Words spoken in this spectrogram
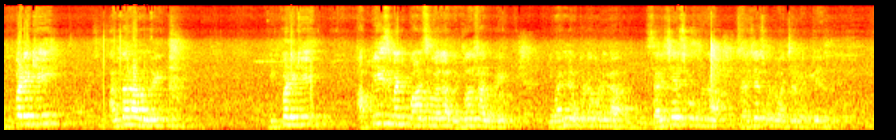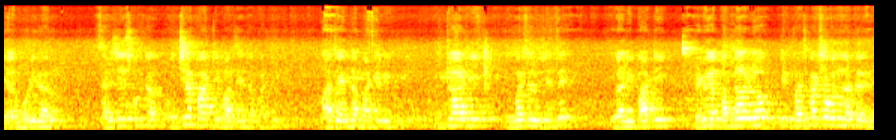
ఇప్పటికీ అంతరాలు ఉన్నాయి ఇప్పటికీ అప్పీజ్మెంట్ పాలసీ వల్ల విధ్వంసాలు ఉన్నాయి ఇవన్నీ ఒకటొకటిగా సరిచేసుకుంటున్న సరిచేసుకుంటూ వచ్చిన వ్యక్తి ఇలా మోడీ గారు సరిచేసుకుంటూ వచ్చిన పార్టీ భారతీయ జనతా పార్టీ భారతీయ జనతా పార్టీని ఇట్లాంటి విమర్శలు చేస్తే ఇవాళ పార్టీ రెండు వేల పద్నాలుగులో మీకు ప్రతిపక్ష హోదా దక్కలేదు.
